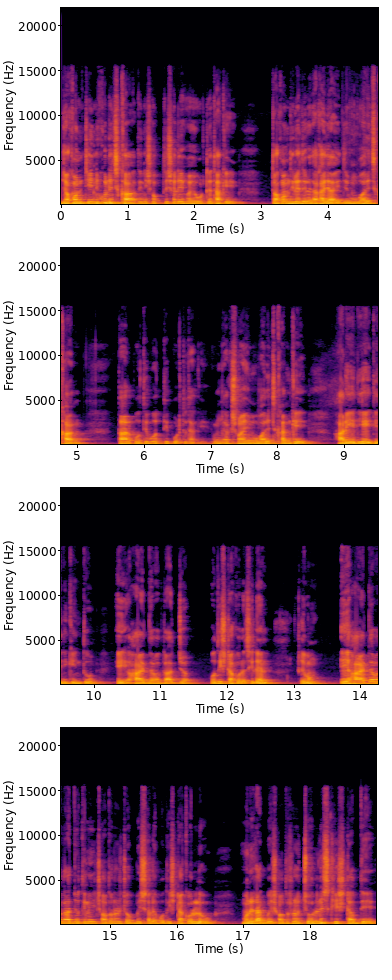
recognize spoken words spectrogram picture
যখন চিনকুলিজ খা, তিনি শক্তিশালী হয়ে উঠতে থাকে, তখন ধীরে ধীরে দেখা যায় যে মুবারিজ খান তার প্রতিপত্তি পড়তে থাকে এবং একসময় মুবারিজ খানকে হারিয়ে দিয়েই তিনি কিন্তু এই হায়দ্রাবাদ রাজ্য প্রতিষ্ঠা করেছিলেন এবং এই হায়দ্রাবাদ রাজ্য তিনি সতেরোশো চব্বিশ সালে প্রতিষ্ঠা করলেও মনে রাখবে সতেরোশো চল্লিশ খ্রিস্টাব্দে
